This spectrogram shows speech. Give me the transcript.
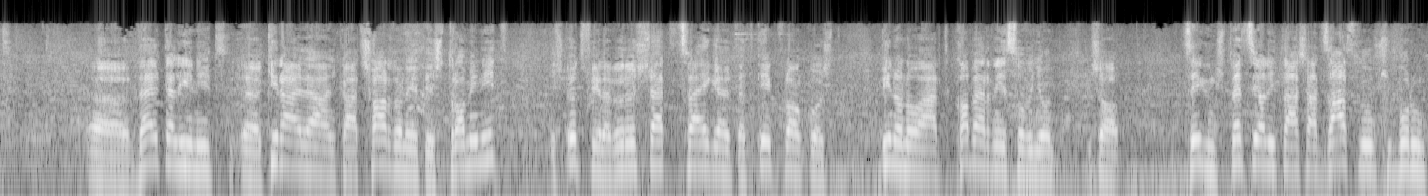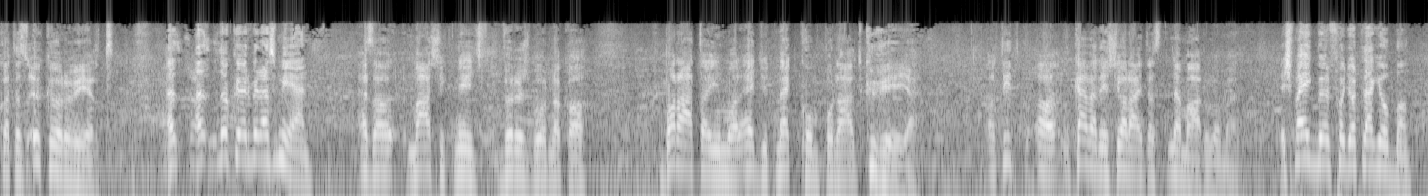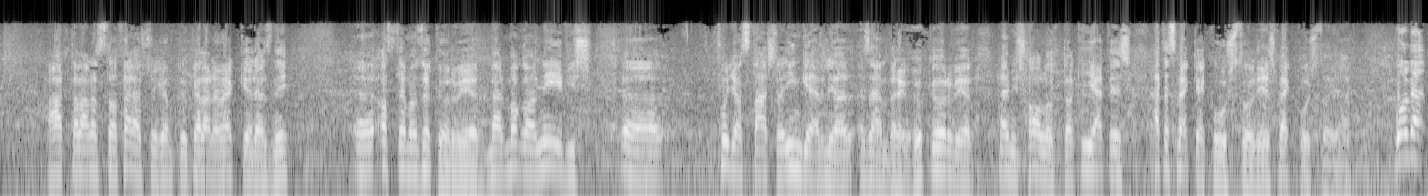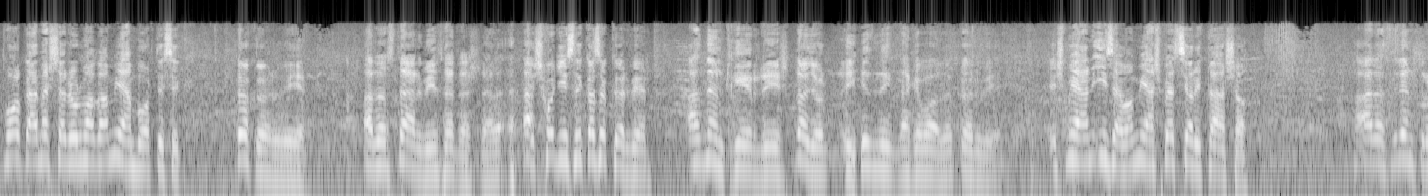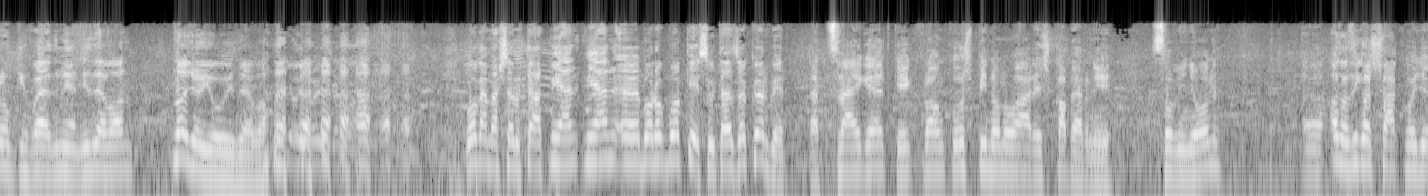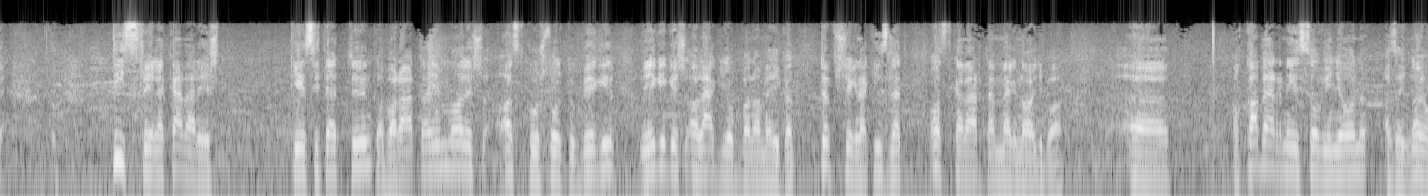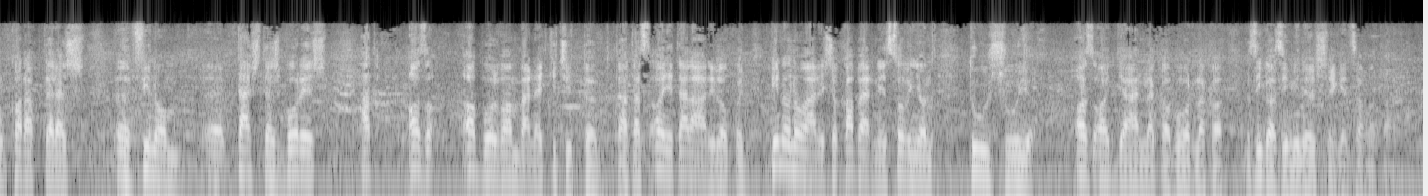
uh, Veltelinit, uh, királyleánykát, Chardonnay-t és Traminit, és ötféle vöröset, Zweigeltet, kékfrankost, Pinot Noirt, Cabernet Sauvignon és a cégünk specialitását, zászlós borunkat, az ökörvért. Ez, ez, dökörvér, ez milyen? Ez a másik négy vörösbornak a barátaimmal együtt megkomponált küvéje. A, titk, a keverési arányt azt nem árulom el. És melyikből fogyott legjobban? Hát talán azt a feleségemtől kellene megkérdezni. Ö, azt nem az ökörvér, mert maga a név is ö, fogyasztásra ingerli az emberek. Ökörvér, nem is hallottak ilyet, és hát ezt meg kell kóstolni, és megkóstolják. Polgár, polgármester úr maga milyen bort iszik? Ökörvér. Hát az természetesen. És hogy ízlik az ökörvér? Az nem kérdés, nagyon ízlik nekem az ökörvér. És milyen íze van, milyen specialitása? Hát ezt nem tudom kifejezni, milyen íze van. Nagyon jó íze van. Jó, jó íze van. Polgármester úr, tehát milyen, milyen borokból készült ez a körvér? Tehát Zweigelt, kékfrankos, Pinot Noir és Cabernet Sauvignon. Az az igazság, hogy tízféle keverést készítettünk a barátaimmal, és azt kóstoltuk végig, végig, és a legjobban, amelyik a többségnek ízlet, azt kevertem meg nagyba. A Cabernet Sauvignon az egy nagyon karakteres, finom, testes bor, és hát az, abból van benne egy kicsit több. Tehát azt annyit elárulok, hogy Pinot Noir és a Cabernet Sauvignon túlsúly az adja ennek a bornak az igazi minőségét, zamatát.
